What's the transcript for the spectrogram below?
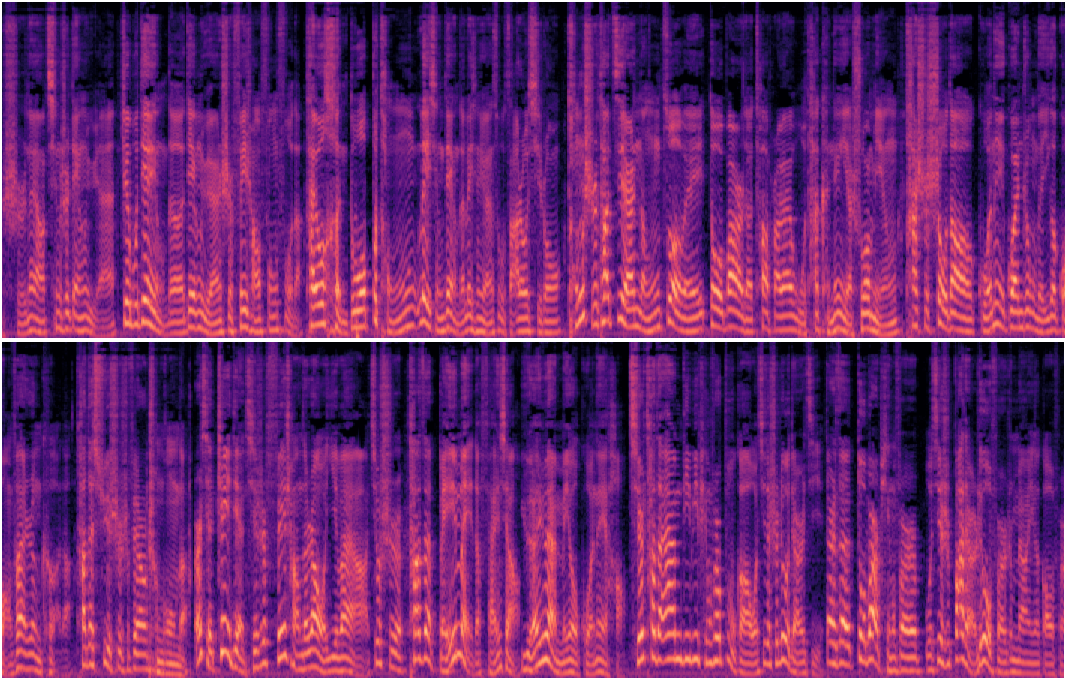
时那样轻视电影语言，这部电影的电影语言是非常丰富的，它有很多不同类型电影的类型元素杂糅其中。同时，它既然能作为豆瓣的 Top 二百五，它肯定也说明它是受到国内观众的一个广泛认可的，它的叙事是非常成功的，而且这一点其实非常的让让我意外。啊，就是它在北美的反响远远没有国内好。其实它的 IMDB 评分不高，我记得是六点几，但是在豆瓣评分，我记得是八点六分这么样一个高分。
